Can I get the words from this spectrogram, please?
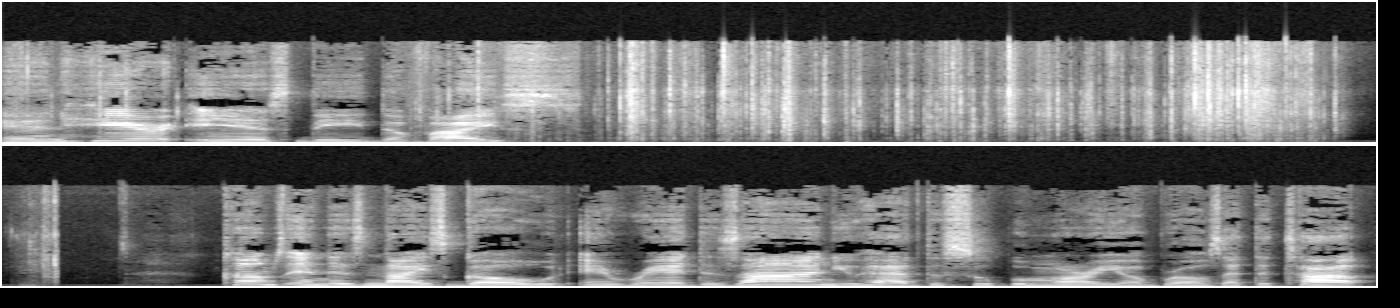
And here is the device Comes in this nice gold and red design. You have the Super Mario Bros. at the top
